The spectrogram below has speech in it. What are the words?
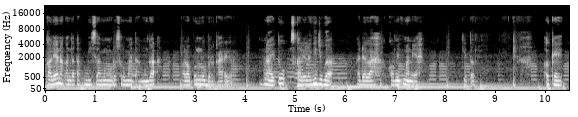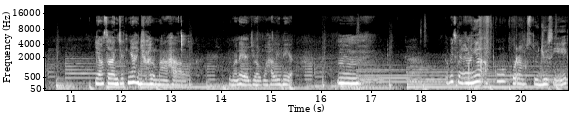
kalian akan tetap bisa mengurus rumah tangga walaupun lu berkarir nah itu sekali lagi juga adalah komitmen ya gitu. Oke yang selanjutnya jual mahal. Gimana ya jual mahal ini ya? Hmm, tapi sebenarnya aku kurang setuju sih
